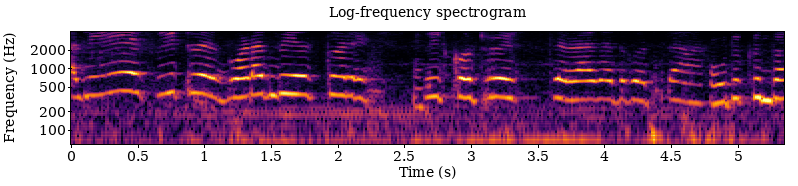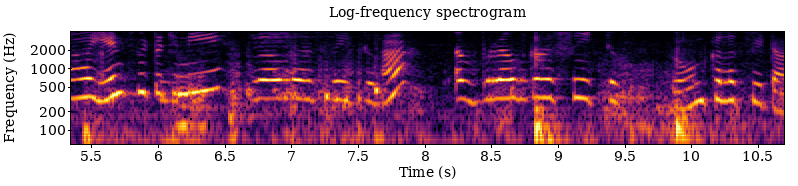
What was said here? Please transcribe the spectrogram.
ಅಲ್ಲಿ ಸ್ವೀಟ್ ಗೋಡಂಬಿ ಹಾಕೋರಿ ಸ್ವೀಟ್ ಕೊಟ್ಟರೆ ಚೆನ್ನಾಗದ ಗೊತ್ತಾ? ಹೌದಕ್ಕಂದ ಏನು ಸ್ವೀಟು ಚಿನ್ನಿ? Brown colour sweet brown colour sweet brown colour ಸ್ವೀಟಾ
